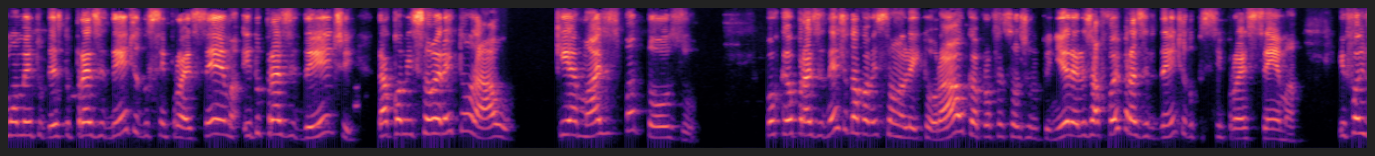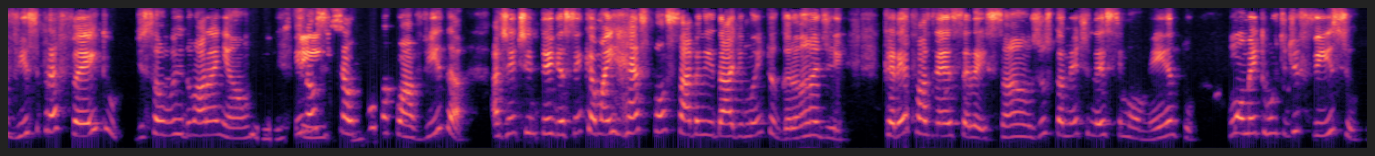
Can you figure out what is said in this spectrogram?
um momento desse do presidente do Simproecema e do presidente da comissão eleitoral, que é mais espantoso. Porque o presidente da comissão eleitoral, que é o professor Júlio Pinheiro, ele já foi presidente do Simproecema e foi vice-prefeito de São Luís do Maranhão. Sim, e não se preocupa com a vida, a gente entende assim que é uma irresponsabilidade muito grande querer fazer essa eleição justamente nesse momento, um momento muito difícil,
